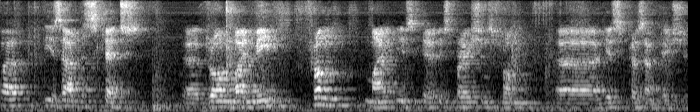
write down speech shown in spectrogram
Well, these are the sketches uh, drawn by me from my ins uh, inspirations from uh, his presentation.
